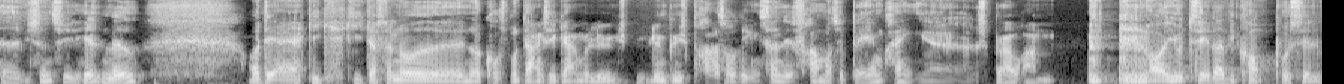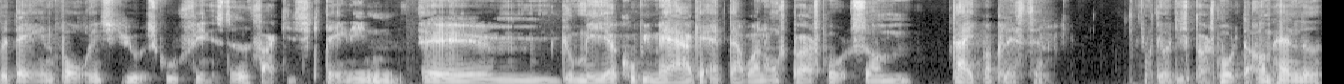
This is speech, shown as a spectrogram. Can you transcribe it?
havde vi sådan set held med. Og der gik, gik der så noget, øh, noget korrespondence i gang med Lyngby, Lyngbys presseafdeling, sådan lidt frem og tilbage omkring øh, spørgerammen. og jo tættere vi kom på selve dagen, hvor interviewet skulle finde sted, faktisk dagen inden, øh, jo mere kunne vi mærke, at der var nogle spørgsmål, som der ikke var plads til. Og det var de spørgsmål, der omhandlede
